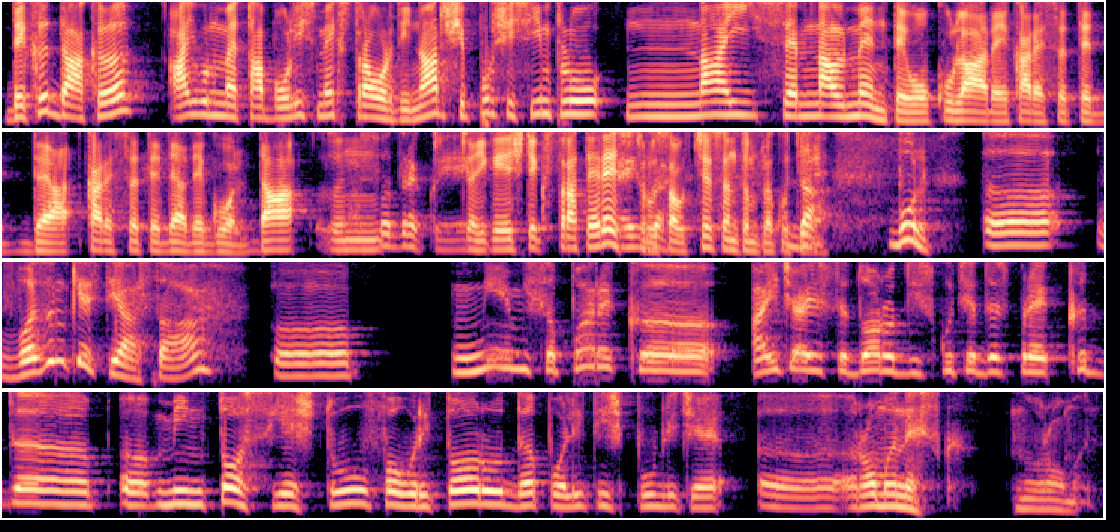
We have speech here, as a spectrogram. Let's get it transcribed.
Decât dacă ai un metabolism extraordinar și pur și simplu n-ai semnalmente oculare care să te dea, care să te dea de gol. Da, în, adică ești extraterestru exact. sau ce se întâmplă cu da. tine? Da. Bun. Uh, văzând chestia asta, uh, mie mi se pare că aici este doar o discuție despre cât de uh, mintos ești tu, făuritorul de politici publice uh, românesc, nu român.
